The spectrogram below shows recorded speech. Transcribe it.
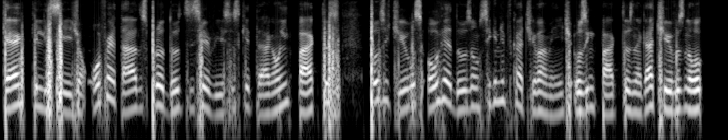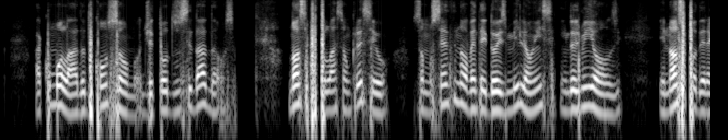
quer que lhe sejam ofertados produtos e serviços que tragam impactos positivos ou reduzam significativamente os impactos negativos no acumulado do consumo de todos os cidadãos. Nossa população cresceu, somos 192 milhões em 2011 e nosso poder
